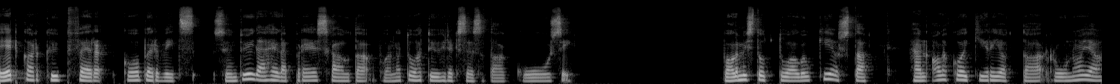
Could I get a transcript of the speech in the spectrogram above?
Edgar Küpfer Koperwitz syntyi lähellä Bresauta vuonna 1906. Valmistuttua lukiosta hän alkoi kirjoittaa runoja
